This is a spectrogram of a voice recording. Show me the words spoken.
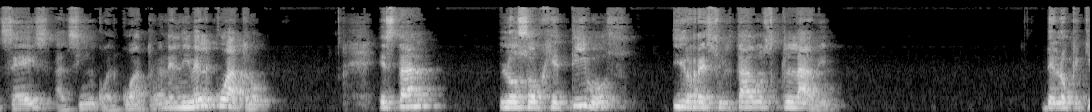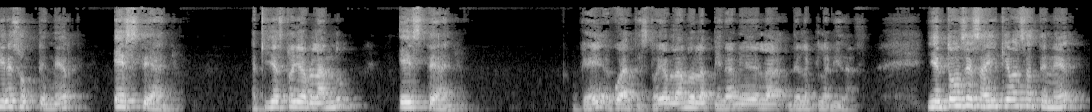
6 al 5 al 4. En el nivel 4 están los objetivos y resultados clave de lo que quieres obtener este año. Aquí ya estoy hablando este año. ¿Ok? Acuérdate, estoy hablando de la pirámide de la, de la claridad. Y entonces ahí, ¿qué vas a tener?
